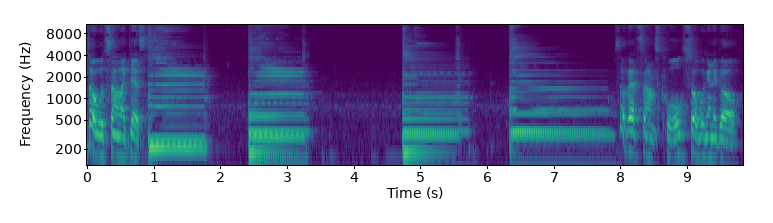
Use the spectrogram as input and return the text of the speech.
So it would sound like this. So that sounds cool. So we're gonna go.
